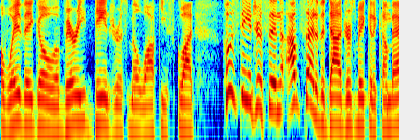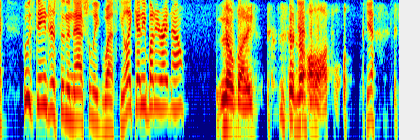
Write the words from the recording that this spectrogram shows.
away they go. A very dangerous Milwaukee squad. Who's dangerous in outside of the Dodgers making a comeback? Who's dangerous in the National League West? Do you like anybody right now? Nobody. They're yeah. all awful. Yeah, it's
